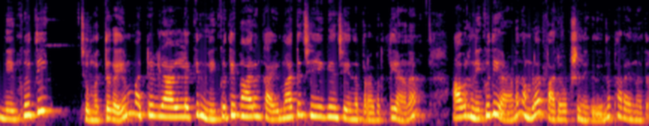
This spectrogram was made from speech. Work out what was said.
നികുതി ചുമത്തുകയും മറ്റൊരാളിലേക്ക് നികുതി ഭാരം കൈമാറ്റം ചെയ്യുകയും ചെയ്യുന്ന പ്രവൃത്തിയാണ് ആ ഒരു നികുതിയാണ് നമ്മൾ പരോക്ഷ നികുതി എന്ന് പറയുന്നത്.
